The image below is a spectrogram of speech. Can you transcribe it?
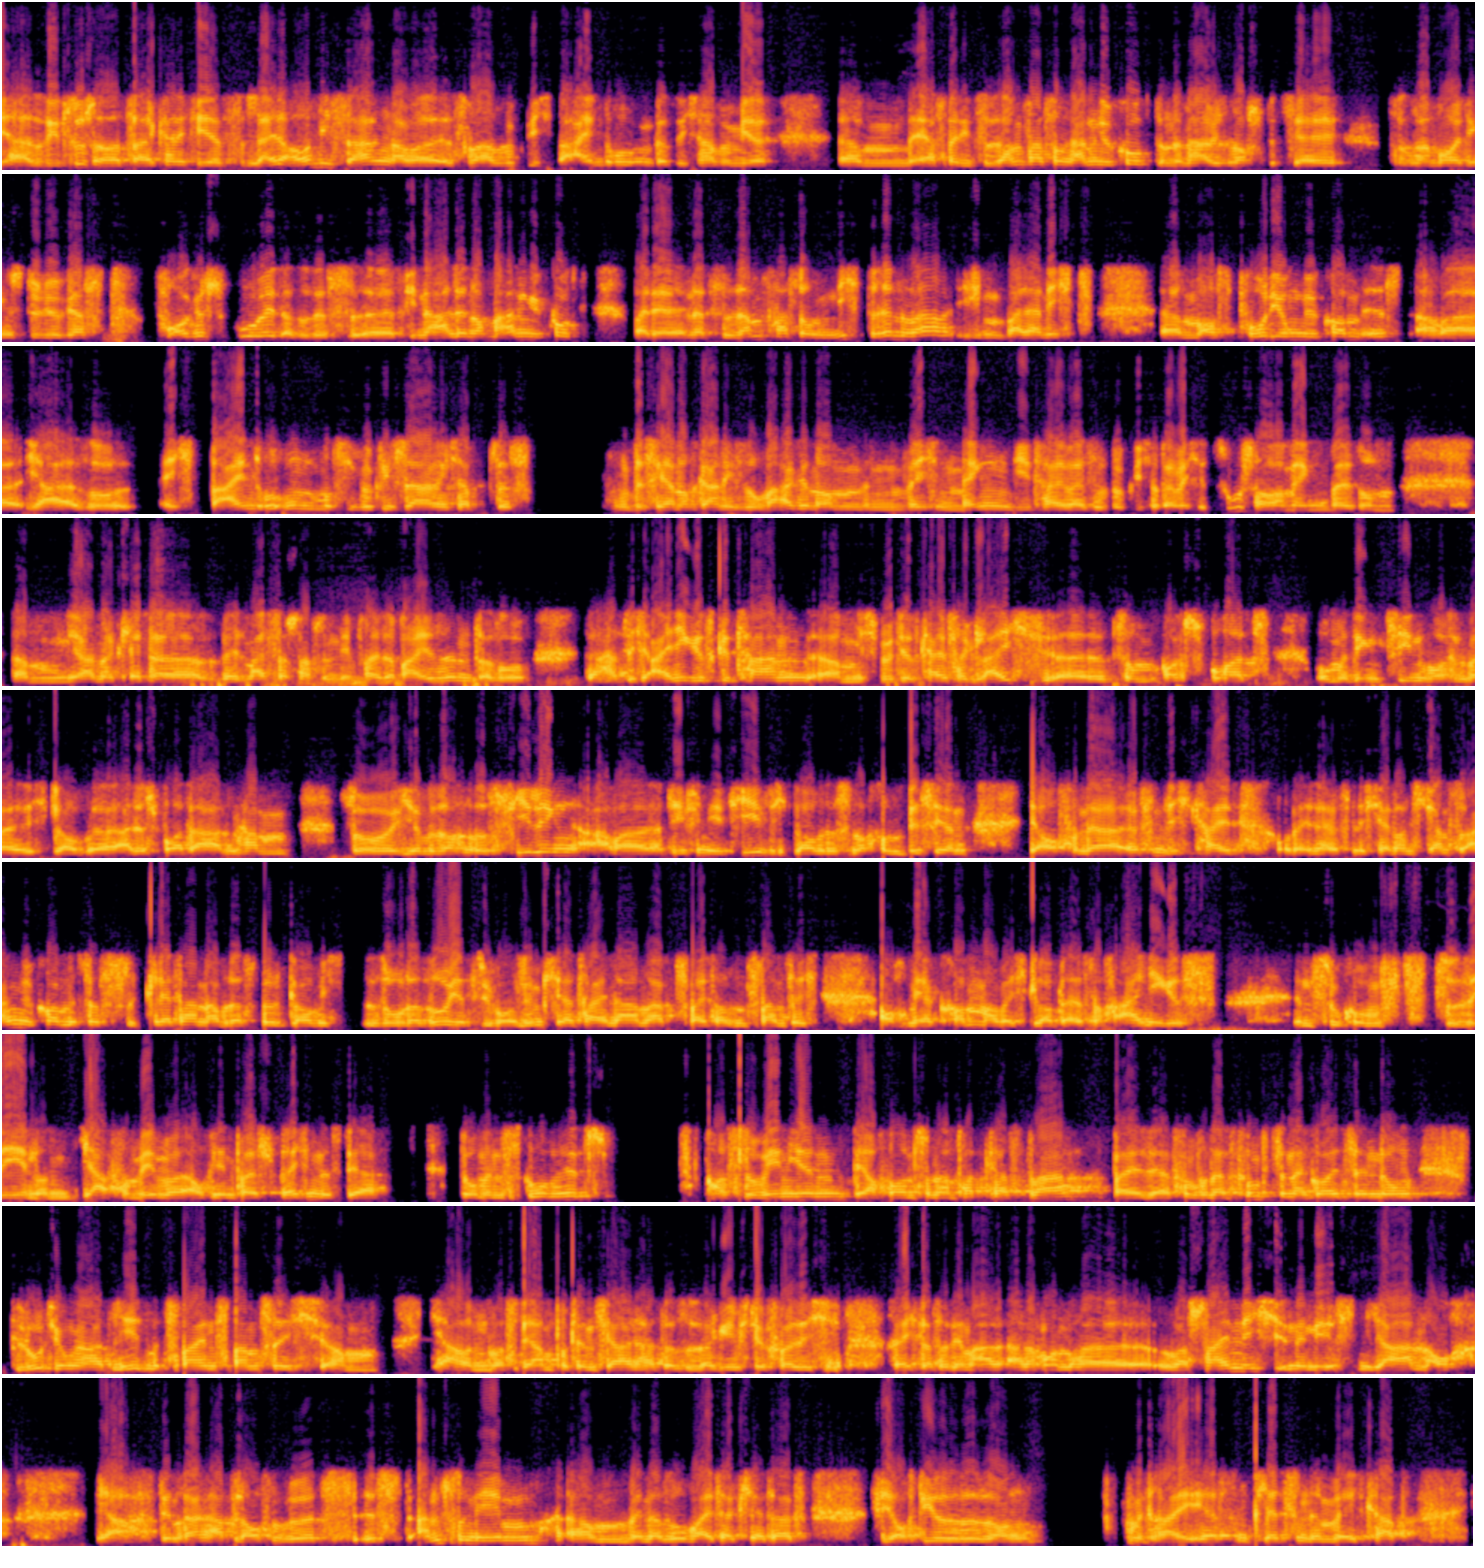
Ja, also die Zuschauerzahl kann ich dir jetzt leider auch nicht sagen, aber es war wirklich beeindruckend. Also ich habe mir ähm, erstmal die Zusammenfassung angeguckt und dann habe ich noch speziell unserem heutigen Studiogast vorgespult, also das äh, Finale nochmal angeguckt, weil der in der Zusammenfassung nicht drin war, eben weil er nicht ähm, aufs Podium gekommen ist. Aber ja, also echt beeindruckend, muss ich wirklich sagen. Ich habe das bisher noch gar nicht so wahrgenommen, in welchen Mengen die teilweise wirklich oder welche Zuschauermengen bei so einem, ähm, ja, einer Kletterweltmeisterschaft in dem Fall dabei sind. Also da hat sich einiges getan. Ähm, ich würde jetzt keinen Vergleich äh, zum Boxsport unbedingt ziehen wollen, weil ich glaube, alle Sportarten haben so ihr besonderes Feeling, aber definitiv, ich glaube, das ist noch so ein bisschen ja auch von der Öffentlichkeit oder in der Öffentlichkeit noch nicht ganz so angekommen ist, das Klettern, aber das wird, glaube ich, so oder so jetzt über Olympiateilnahme ab 2020 auch mehr kommen. Aber ich glaube, da ist noch einiges in Zukunft zu sehen. Und ja, von wem wir auf jeden Fall sprechen, ist der Domen Skovic aus Slowenien, der auch bei uns schon am Podcast war, bei der 515er Goldsendung. Blutjunger Athlet mit 22. Ähm, ja, und was der am Potenzial hat, also da gebe ich dir völlig recht, dass er dem Adam Ondra wahrscheinlich in den nächsten Jahren auch ja, den Rang ablaufen wird, ist anzunehmen, ähm, wenn er so weiterklettert wie auch diese Saison mit drei ersten Plätzen im Weltcup.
